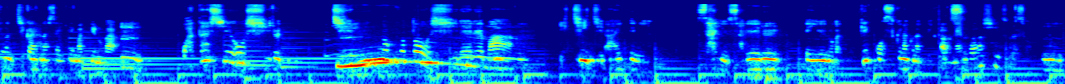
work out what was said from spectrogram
その次回話したいテーマっていうのがうん私を知る。自分のことを知れればいちいち相手に左右されるっていうのが結構少なくなってくるよあ素ね。晴らしいそれ。そう。うん、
